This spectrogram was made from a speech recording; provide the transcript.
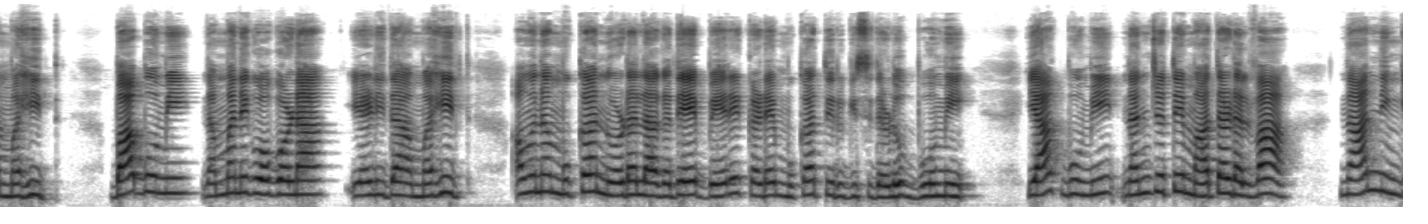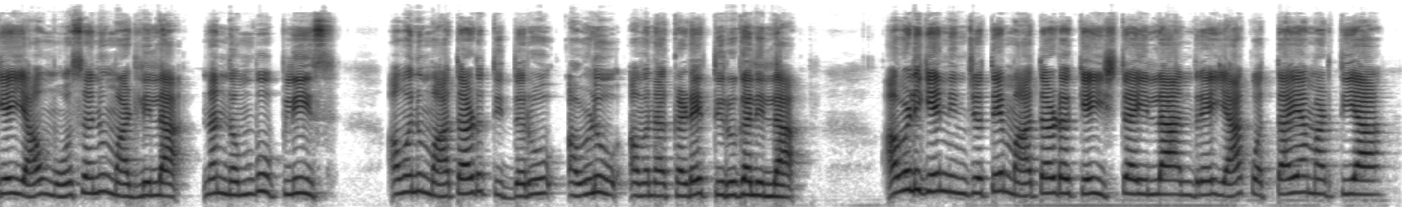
ಮಹಿತ್. ಬಾ ಭೂಮಿ, ನಮ್ಮನೆಗೆ ಹೋಗೋಣ, ಹೇಳಿದ ಮಹಿತ್. ಅವನ ಮುಖ ನೋಡಲಾಗದೆ ಬೇರೆ ಕಡೆ ಮುಖ ತಿರುಗಿಸಿದಳು ಭೂಮಿ. ಯಾಕೆ ಭೂಮಿ ನನ್ನ ಜೊತೆ ಮಾತಾಡಲ್ವಾ? ನಾನು ನಿಂಗೆ ಯಾವ ಮೋಸನೂ ಮಾಡಲಿಲ್ಲ. ನನ್ನ ನಂಬು, ಪ್ಲೀಸ್. ಅವನು ಮಾತಾಡುತ್ತಿದ್ದರೂ ಅವಳು ಅವನ ಕಡೆ ತಿರುಗಲಿಲ್ಲ. ಅವಳಿಗೆ ನಿನ್ನ ಜೊತೆ ಮಾತಾಡೋಕ್ಕೆ ಇಷ್ಟ ಇಲ್ಲ ಅಂದರೆ ಯಾಕೆ ಒತ್ತಾಯ ಮಾಡ್ತೀಯಾ?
